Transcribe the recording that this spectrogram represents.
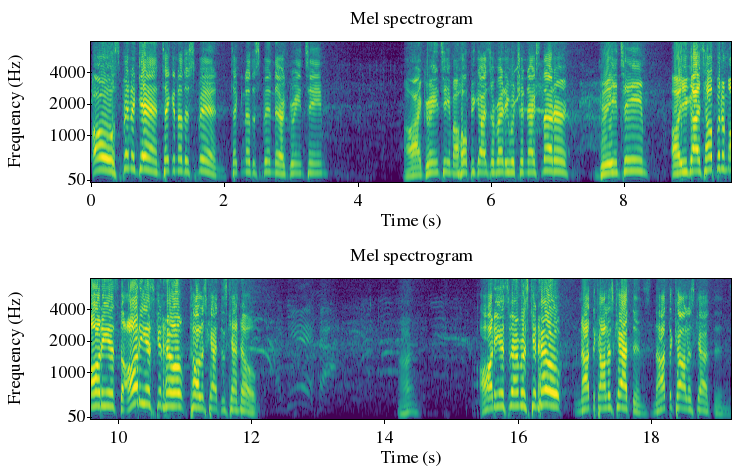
Oh, spin again. Take another spin. Take another spin there, green team. All right, green team. I hope you guys are ready with your next letter. Green team. Are you guys helping them, audience? The audience can help. College captains can't help. All right. Audience members can help, not the college captains. Not the college captains.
